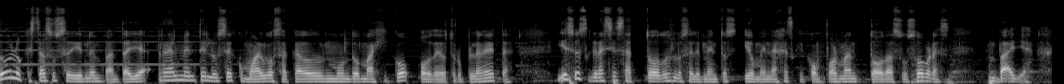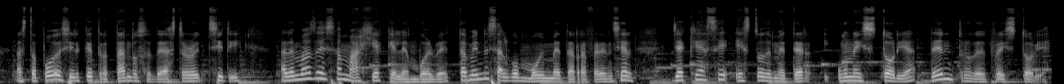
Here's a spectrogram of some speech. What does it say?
Todo lo que está sucediendo en pantalla realmente luce como algo sacado de un mundo mágico o de otro planeta, y eso es gracias a todos los elementos y homenajes que conforman todas sus obras. Vaya, hasta puedo decir que tratándose de Asteroid City, además de esa magia que la envuelve, también es algo muy meta-referencial, ya que hace esto de meter una historia dentro de otra historia.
